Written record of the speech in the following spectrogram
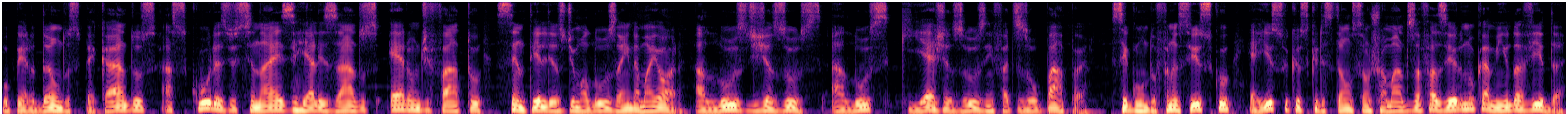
o perdão dos pecados, as curas e os sinais realizados eram de fato centelhas de uma luz ainda maior, a luz de Jesus, a luz que é Jesus, enfatizou Papa. Segundo Francisco, é isso que os cristãos são chamados a fazer no caminho da vida,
